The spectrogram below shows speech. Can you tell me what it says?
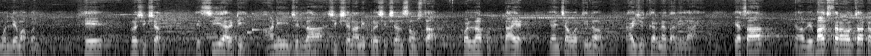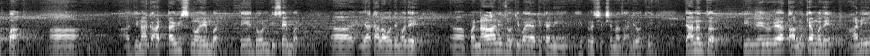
मूल्यमापन हे प्रशिक्षण हे सी आर टी आणि जिल्हा शिक्षण आणि प्रशिक्षण संस्था कोल्हापूर डायट यांच्या वतीनं आयोजित करण्यात आलेला आहे. याचा विभाग स्तरावरचा टप्पा दिनांक अठ्ठावीस नोव्हेंबर ते दोन डिसेंबर या कालावधीमध्ये पन्हाळा आणि ज्योतिबा या ठिकाणी ही प्रशिक्षणं झाली होती. त्यानंतर ही वेगवेगळ्या तालुक्यामध्ये आणि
